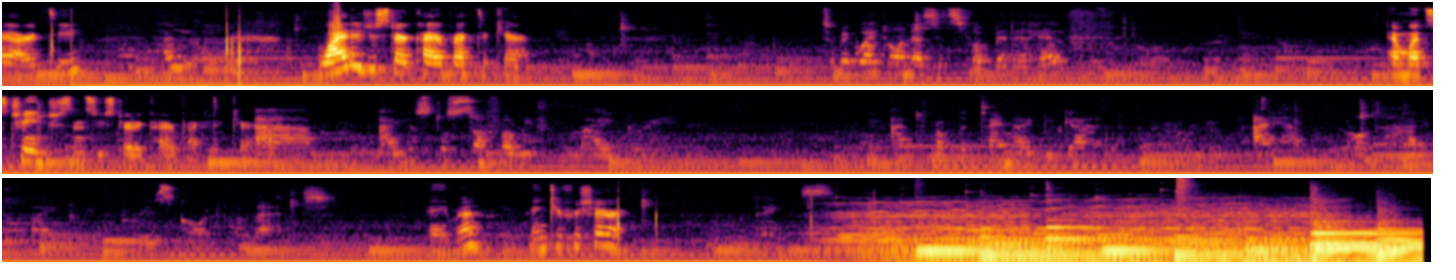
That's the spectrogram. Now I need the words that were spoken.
Hi, Arti. Hello. Why did you start chiropractic care? To be quite honest, it's for better health. And what's changed since you started chiropractic care? Um, I used to suffer with migraine, and from the time I began, I have not had migraine. Praise God for that. Amen. Thank you for sharing.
